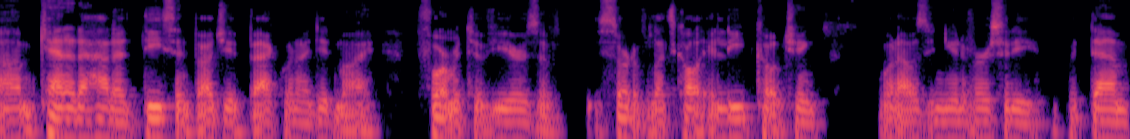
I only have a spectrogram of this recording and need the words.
Um, Canada had a decent budget back when I did my formative years of sort of, let's call it elite coaching when I was in university with them.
